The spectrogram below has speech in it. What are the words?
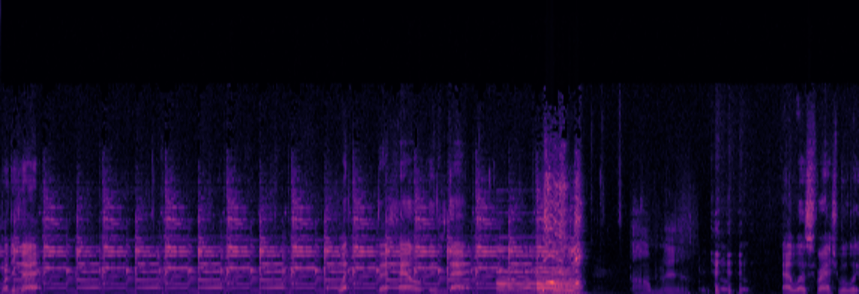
What is that? What the hell is that? Oh man. Dope, dope. That was fresh, but what?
